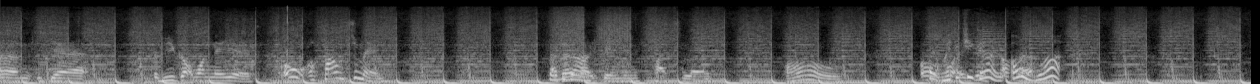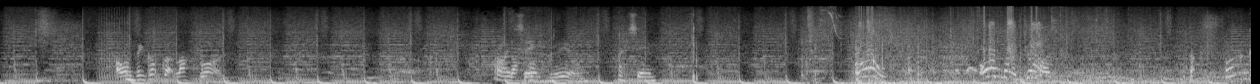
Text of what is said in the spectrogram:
Um, yeah. Have you got one near you? Oh, I found something! I Where'd don't go? like being in this type of alone. Oh. Oh, where did you go? Oh, there. what? Oh, I think I've got last one. Oh, I Last see. one's here. I see him. Oh! oh my god! The fuck?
